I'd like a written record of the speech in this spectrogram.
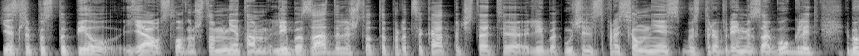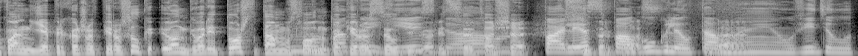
если поступил я условно, что мне там либо задали что-то про цикад почитать, либо учитель спросил, меня есть быстрое время загуглить, и буквально я перехожу в первую ссылку, и он говорит то, что там условно Ну, по первой ссылке есть, говорится, да, это вообще полез, суперкласс. погуглил там Да. и увидел, вот,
